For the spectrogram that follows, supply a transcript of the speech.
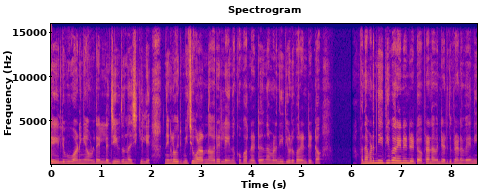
ജയിലിൽ പോവുകയാണെങ്കിൽ അവളുടെ എല്ലാ ജീവിതം നശിക്കില്ലേ? നിങ്ങൾ ഒരുമിച്ച് വളർന്നവരല്ലേ എന്നൊക്കെ പറഞ്ഞിട്ട് നമ്മുടെ നിധിയോട് പറയുന്നുണ്ട് കേട്ടോ. അപ്പം നമ്മുടെ നിധി പറയുന്നുണ്ട് കേട്ടോ പ്രണവന്റെ അടുത്ത് പ്രണവേ നീ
